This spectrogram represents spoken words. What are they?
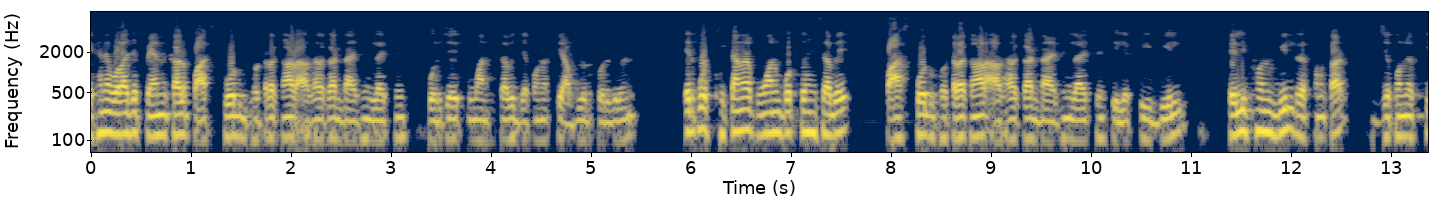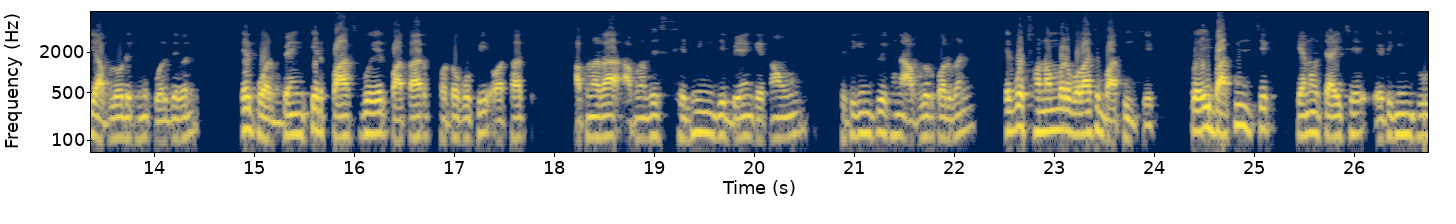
এখানে বলা আছে PAN card, passport, voter card, Aadhaar card, driving licence, পরিচয়, প্রমাণ হিসাবে যে কোনো একটি আপলোড করে দেবেন। এরপর ঠিকানার প্রমাণপত্র হিসাবে passport, voter card, Aadhaar card, driving licence, electric bill, telephone bill, ration card যে কোনো একটি আপলোড এখানে করে দেবেন। এরপর ব্যাংকের পাসবইয়ের পাতার ফটোকপি অর্থাৎ আপনারা, আপনাদের সেভিং যে ব্যাংক অ্যাকাউন্ট সেটি কিন্তু এখানে আপলোড করবেন। এরপর ছ নম্বরে বলা আছে বাতিল চেক তো এই বাতিল চেক কেন চাইছে, এটি কিন্তু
